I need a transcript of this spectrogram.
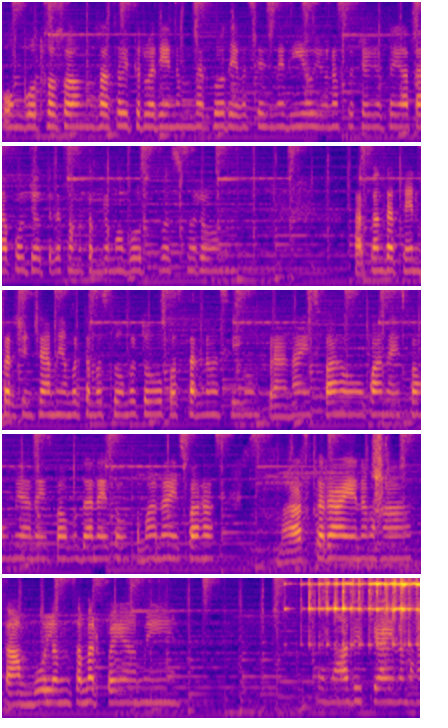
ओम भूर्ध्वस्वर्यनम भर्गो देवसेन्मधियो यो न पृथ्वया तापो ज्योतिरसमतं ब्रह्म भूर्ध्वस्वरूपम् तत्त्वं अमृतमस्तु अमृतोपस्तरणमसि ओं प्राणाय स्वाहा उपानाय स्वाहं व्यानाय स्वाहं दानाय स्वाहं समानाय स्वाहा। भास्कराय नमः, ताम्बूलं समर्पयामि। ॐ आदित्याय नमः।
